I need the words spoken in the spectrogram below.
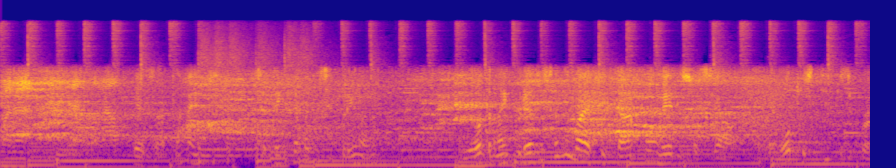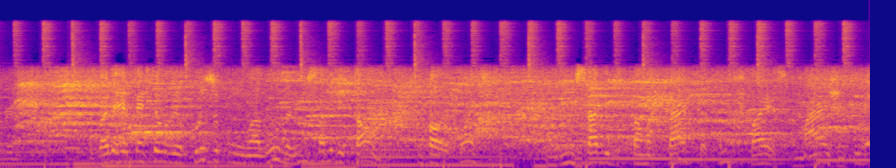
fora internacional. Exatamente. Você tem que ter uma disciplina, né? E outra, na empresa você não vai ficar com a rede social, é outros tipos de programa. Agora de repente eu, eu cruzo com um aluno, ele não sabe editar um, um PowerPoint, ele não sabe editar uma carta, como faz, a margem, tudo.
